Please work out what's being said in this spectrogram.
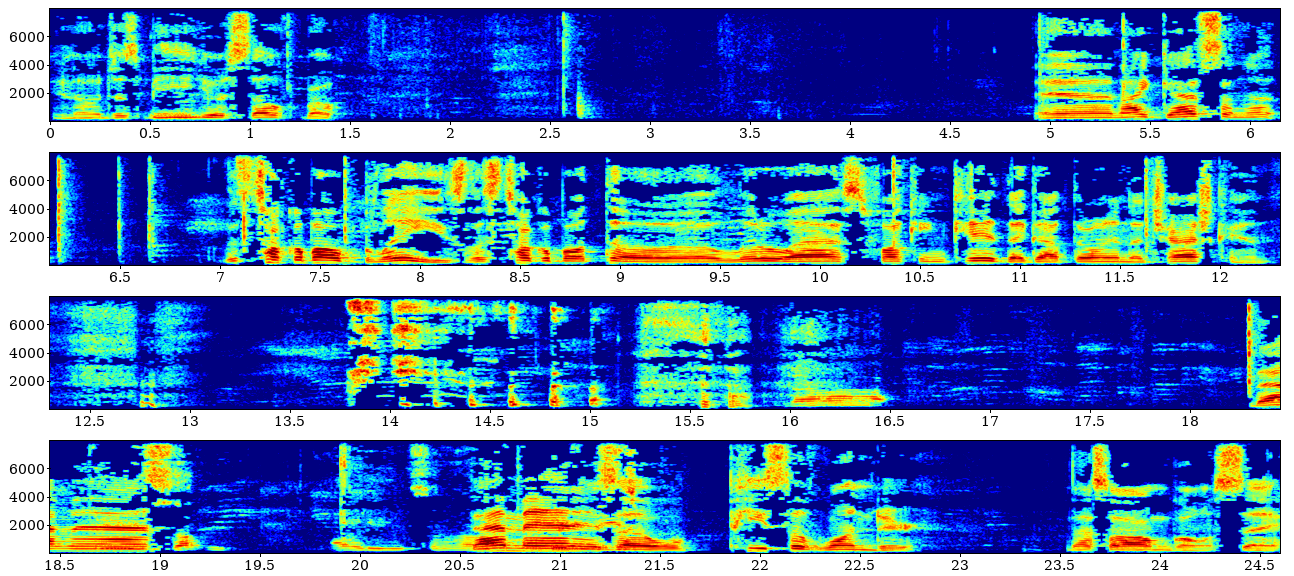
You know, just be yourself, bro. And I guess I'm not. Uh, let's talk about Blaze. Let's talk about the little ass fucking kid that got thrown in the trash can. Nah, That man, something. Howdy, somehow. that man is a piece of wonder. That's all I'm gonna say.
